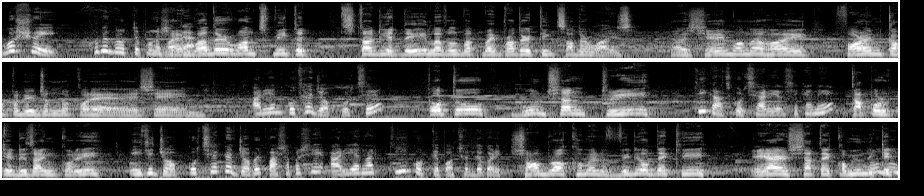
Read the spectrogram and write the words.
অবশ্যই খুবই গুরুত্বপূর্ণ সেটা। My mother wants me to study at the A level, but my brother thinks otherwise. Uh, সে মনে হয় ফরেন কোম্পানির জন্য করে সেন আরিয়ান কোথায় জব করছে? পটু গুলশান ট্রি কি কাজ করছে আরিয়ান সেখানে? কাপড়কে ডিজাইন করি এই যে জব করছে একটা জবের পাশাপাশি আরিয়ান আর কি করতে পছন্দ করে? সব রকমের ভিডিও দেখি এআই এর সাথে কমিউনিকেট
